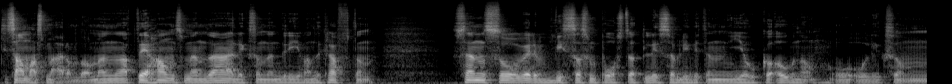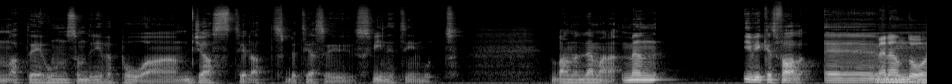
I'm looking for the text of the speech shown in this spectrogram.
tillsammans med dem då, men att det är han som ändå är liksom den drivande kraften. Sen så är det vissa som påstår att Liz har blivit en Yoko Ono och, och liksom att det är hon som driver på um, Just till att bete sig svinigt mot bandmedlemmarna. Men i vilket fall. Eh, Men ändå,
